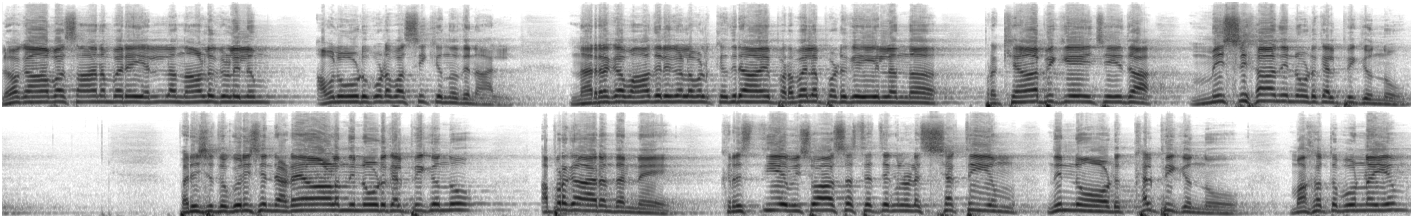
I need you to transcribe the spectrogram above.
ലോകാവസാനം വരെ എല്ലാ നാളുകളിലും അവളോടുകൂടെ വസിക്കുന്നതിനാൽ നരകവാതിലുകൾ അവൾക്കെതിരായി പ്രബലപ്പെടുകയില്ലെന്ന് പ്രഖ്യാപിക്കുകയും ചെയ്ത മിശിഹ നിന്നോട് കൽപ്പിക്കുന്നു. പരിശുദ്ധ കുരിശിന്റെ അടയാളം നിന്നോട് കൽപ്പിക്കുന്നു. അപ്രകാരം തന്നെ ക്രിസ്തീയ വിശ്വാസ സത്യങ്ങളുടെ ശക്തിയും നിന്നോട് കൽപ്പിക്കുന്നു. മഹത്വപൂർണയും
